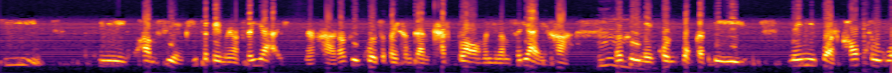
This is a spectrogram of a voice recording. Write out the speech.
ที่มีความเสี่ยงที่จะเป็นมะเร็งลำไส้ใหญ่นะคะ ก็คือควรจะไปทำการคัดกรองมะเร็งลำไส้ใหญ่ค่ะมก็คือในคนปกติ ไม่มีปวดครอบครัว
